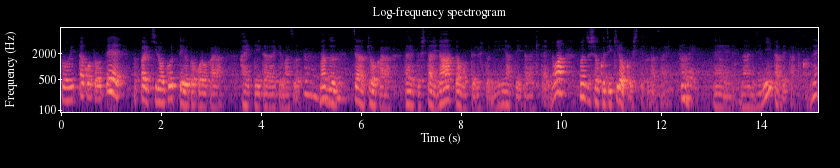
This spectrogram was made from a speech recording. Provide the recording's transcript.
そういったことでやっぱり記録っていうところから入っていただいてます。まずじゃあ今日からダイエットしたいなって思ってる人にやっていただきたいのはまず食事記録してください。うん。はいえー何時に食べたとかね、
